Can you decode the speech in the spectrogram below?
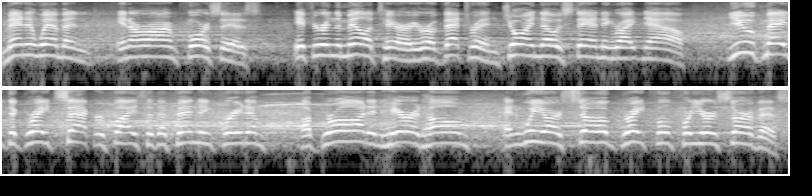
men and women in our armed forces. If you're in the military or a veteran, join those standing right now You've made the great sacrifice of defending freedom abroad and here at home, and we are so grateful for your service.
